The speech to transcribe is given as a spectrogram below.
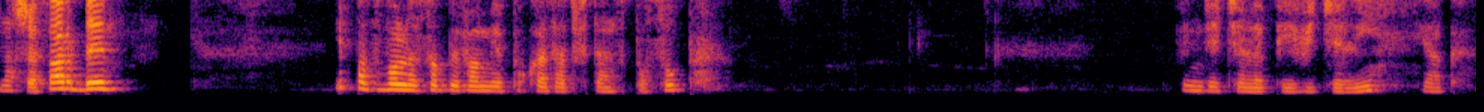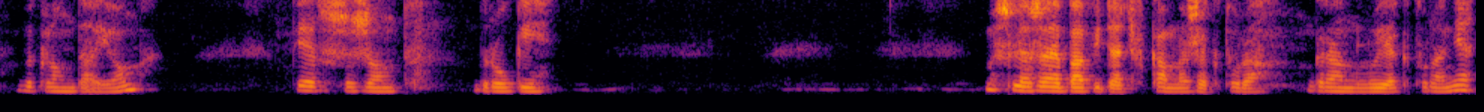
nasze farby i pozwolę sobie Wam je pokazać w ten sposób. Będziecie lepiej widzieli, jak wyglądają. Pierwszy rząd, drugi. Myślę, że chyba widać w kamerze, która granuluje, która nie.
